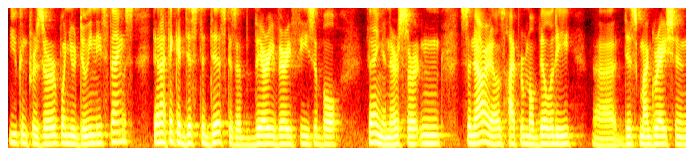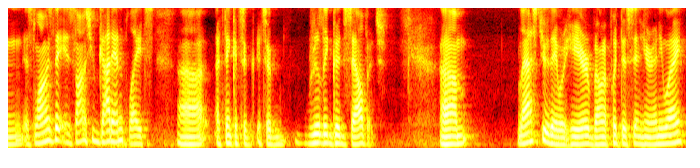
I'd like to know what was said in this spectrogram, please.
you can preserve when you're doing these things, then I think a disc to disc is a very, very feasible thing. And there are certain scenarios, hypermobility, uh, disc migration. As long as they, as long as you've got end plates, uh, I think it's a it's a really good salvage. Um, last year they were here, but I want to put this in here anyway.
